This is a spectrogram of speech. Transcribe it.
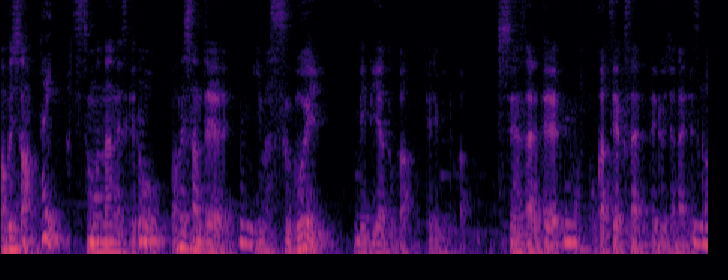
まぶしさん、はい。質問なんですけど、うんまぶしさんって、うん今すごいメディアとかテレビとか出演されて、うんご活躍されてるじゃないですか。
